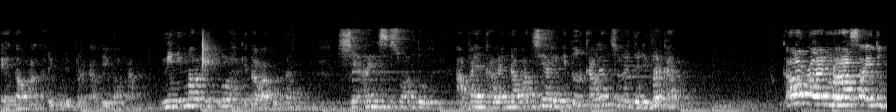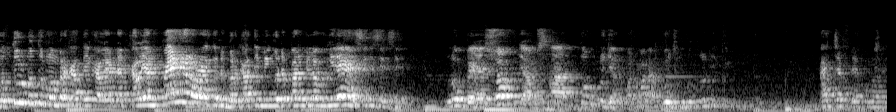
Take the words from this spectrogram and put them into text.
Eh tau gak tadi gue diberkati banget. Minimal itulah kita lakukan. Sharing sesuatu. Apa yang kalian dapat sharing itu kalian sudah jadi berkat. Kalau kalian merasa itu betul-betul memberkati kalian dan kalian pengen orang itu diberkati minggu depan bilang begini, eh sini sini sini. Lu besok jam 1 lu jangan ke mana-mana, gue jemput lu. Ajak dia kemari,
